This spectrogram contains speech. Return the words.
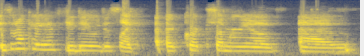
is it okay if you do just like a quick summary of? Um,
